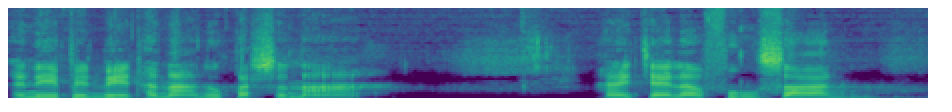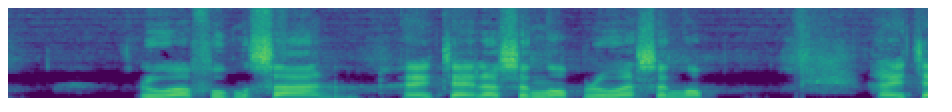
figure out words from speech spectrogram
อันนี้เป็นเวทนานุปัสสนา หายใจแล้วฟุ้งซ่านรู้ว่าฟุ้งซ่านหายใจแล้วสงบรู้ว่าสงบ หายใจ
